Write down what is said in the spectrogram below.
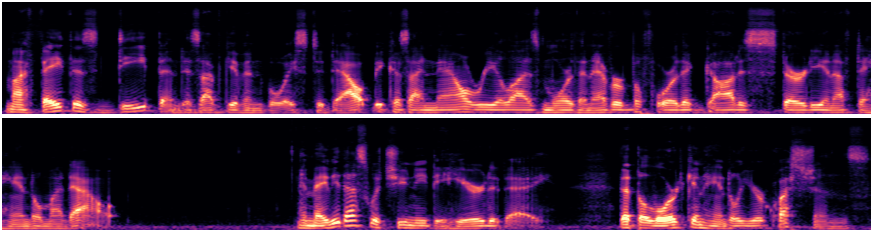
my faith has deepened as I've given voice to doubt because I now realize more than ever before that God is sturdy enough to handle my doubt. And maybe that's what you need to hear today that the Lord can handle your questions,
